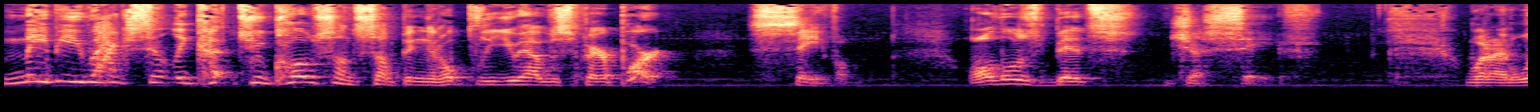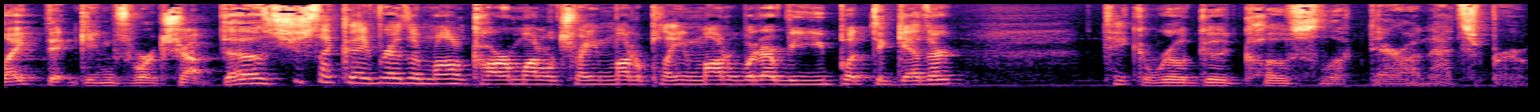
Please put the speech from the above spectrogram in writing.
Maybe you accidentally cut too close on something and hopefully you have a spare part. Save them. All those bits, just save. What I like that Games Workshop does, just like every other model car, model train, model plane, model whatever you put together, take a real good close look there on that sprue.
